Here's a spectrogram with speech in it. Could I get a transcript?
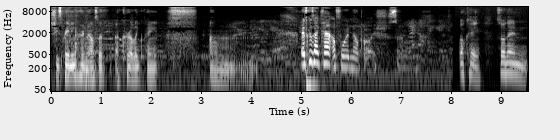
She's painting her nails with acrylic paint. Um, it's because I can't afford nail polish, so. Okay, so then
